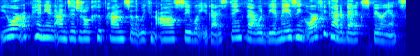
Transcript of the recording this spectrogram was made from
your opinion on digital coupons so that we can all see what you guys think, that would be amazing. Or if you've had a bad experience.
